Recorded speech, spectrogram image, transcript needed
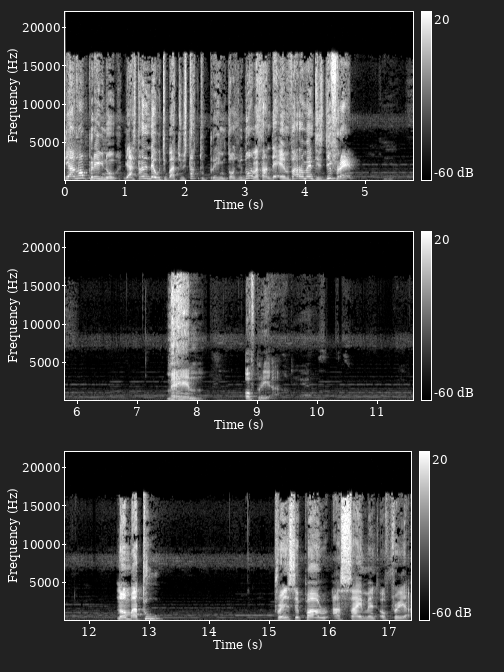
They are not praying, you know. They are standing there with you, but you start to pray in tongues. You don't understand. The environment is different. Men of prayer. Number two, principal assignment of prayer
